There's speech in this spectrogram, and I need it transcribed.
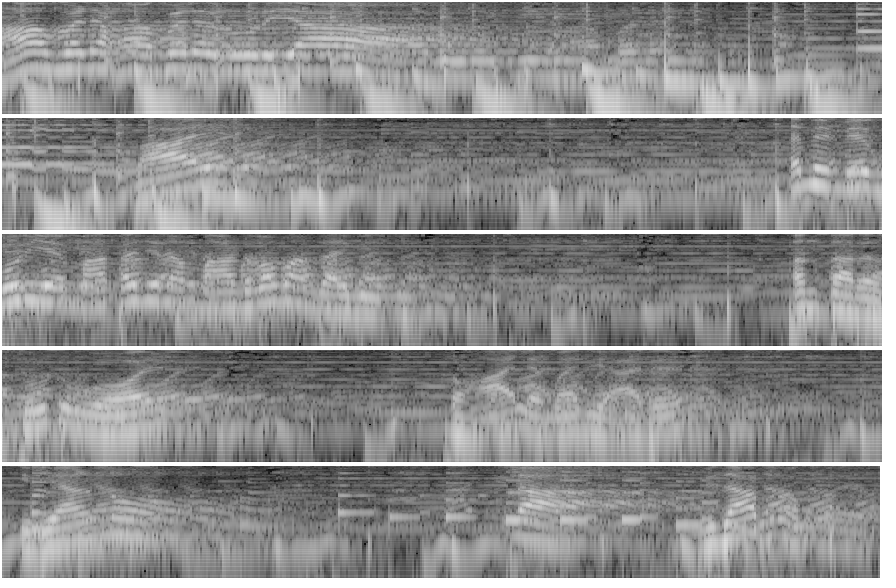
હાંભળ હાંભળ રૂડિયા ભાઈ અમે મેઘોડીએ માતાજીના માંડવામાં જ આવી છે અંતારે છૂટવું હોય તો હાલે મારી હારે ઈ વ્યાણનો વિજાપરો કરે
